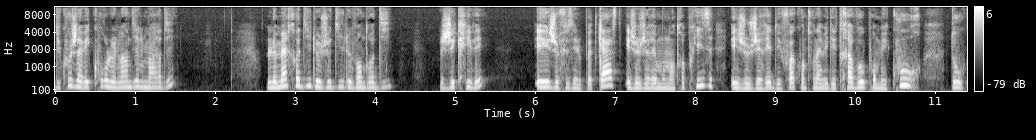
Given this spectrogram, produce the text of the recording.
du coup, j'avais cours le lundi et le mardi. Le mercredi, le jeudi, le vendredi, j'écrivais et je faisais le podcast et je gérais mon entreprise et je gérais des fois quand on avait des travaux pour mes cours. Donc,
